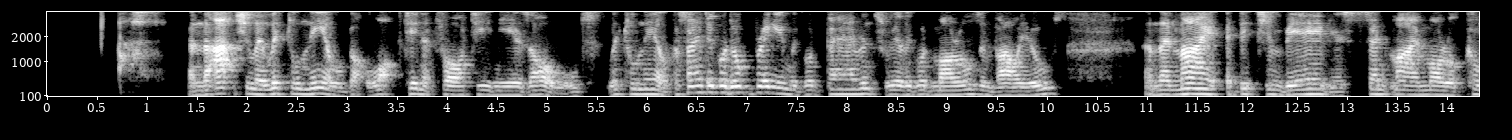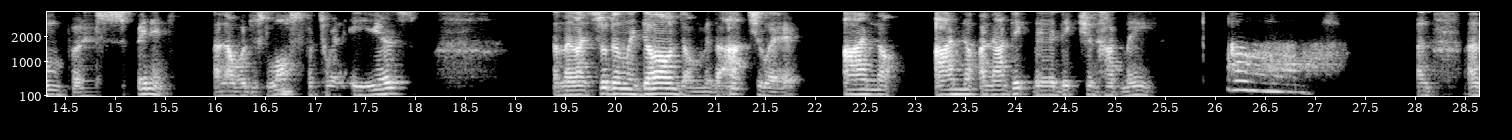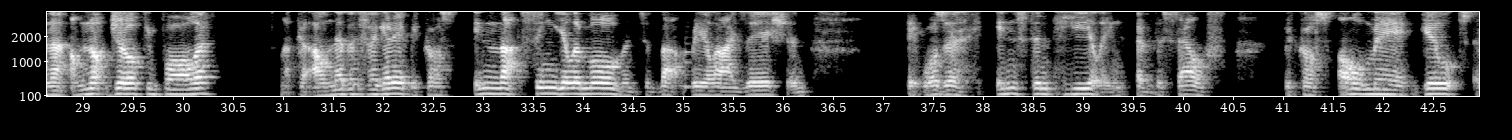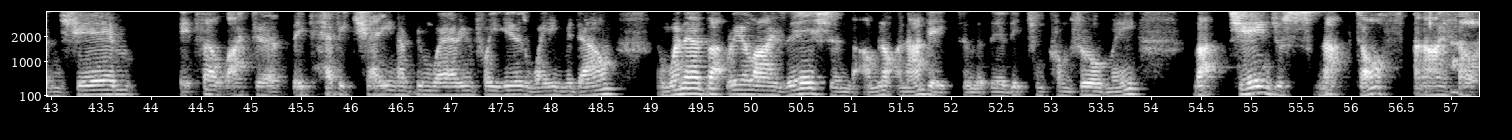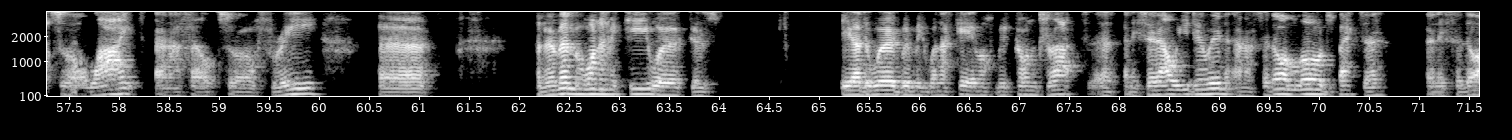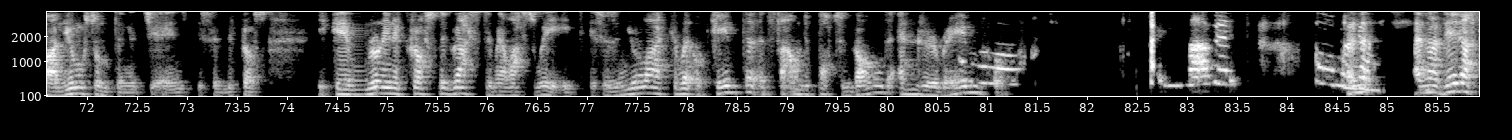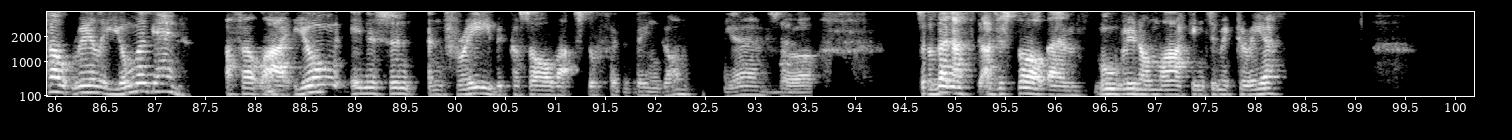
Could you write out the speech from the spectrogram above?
And that actually little Neil got locked in at 14 years old. Little Neil, because I had a good upbringing with good parents, really good morals and values. And then my addiction behaviors sent my moral compass spinning, and I was just hmm. lost for 20 years. And then it suddenly dawned on me that actually I'm not I'm not an addict. The addiction had me. Oh. And and I, I'm not joking, Paula. I'll never forget it because in that singular moment of that realization, it was a instant healing of the self because all my guilt and shame, it felt like a big heavy chain I'd been wearing for years, weighing me down. And when I had that realization that I'm not an addict and that the addiction controlled me, that chain just snapped off and I felt so light and I felt so free. Uh, and I remember one of my key workers, he had a word with me when I came off my contract and, and he said, How are you doing? And I said, Oh, I'm loads better. And he said, Oh, I knew something had changed. He said, Because he came running across the grass to me last week. He says, And you're like a little kid that had found a pot of gold at end of a rainbow. Oh, I love it. Oh my and, God. And I did. I felt really young again. I felt like young, innocent, and free because all that stuff had been gone. Yeah. So, so then I, I just thought, then moving on like into my career,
